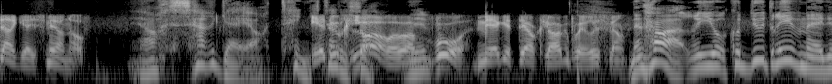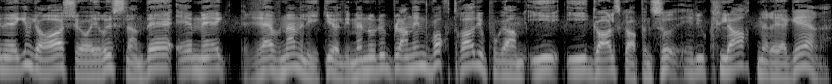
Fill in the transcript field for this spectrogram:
Sergej Smirnov. Ja, Sergej, ja. Tenkte Er du klar over Det- hvor meget det er å klage på i Russland? Men hør, Rio, hva du driver med i din egen garasje og i Russland, det er meg revnende likegyldig. Men når du blander inn vårt radioprogram i, i galskapen, så er det jo klart vi reagerer.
